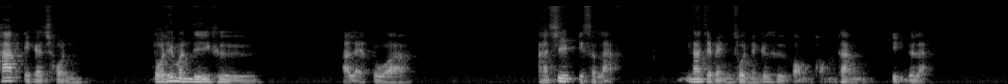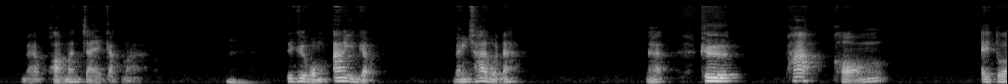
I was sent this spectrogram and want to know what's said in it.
ภาคเอกชน ตัวที่มันดีคือ อะไรตัวอาชีพอิสระ น่าจะเป็นส่วนหนึ่งก็คือของของทางอีกด้วยแหละนะครับความมั่นใจกลับมานี่คือผมอ้างอิงกับแบงค์ชาติหมดนะนะคือภาคของไอตัว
